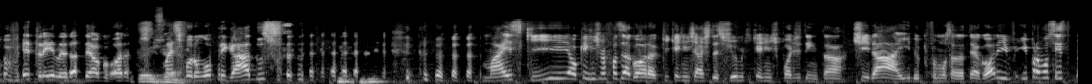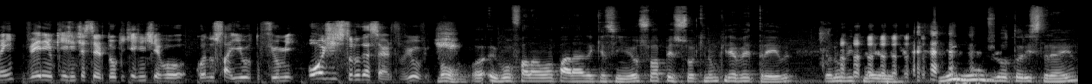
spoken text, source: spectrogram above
ver trailer até agora, Pois é. mas foram obrigados. mas que é o que a gente vai fazer agora. O que, que a gente acha desse filme, o que, que a gente pode tentar tirar aí do que foi mostrado até agora e, e para vocês também verem o que a gente acertou, o que, que a gente errou quando saiu o filme. Hoje, se tudo der certo, viu, Vinte? Bom, eu vou falar uma parada que assim, eu sou a pessoa que não queria ver trailer. Eu não vi trailer nenhum de Doutor Estranho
